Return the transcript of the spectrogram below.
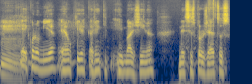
Hum. E a economia é o que a gente imagina nesses projetos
